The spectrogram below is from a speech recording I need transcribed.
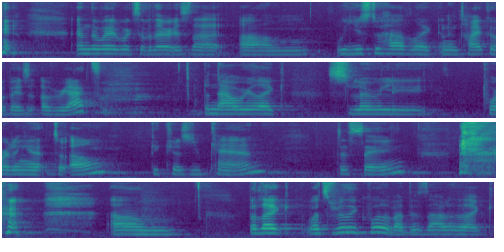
and the way it works over there is that um, we used to have like an entire code base of React, but now we're like slowly porting it to Elm because you can, just saying. um, but like, what's really cool about this now that like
